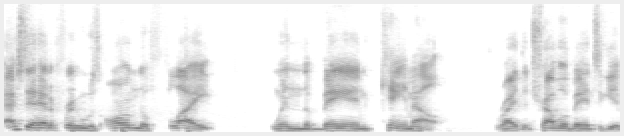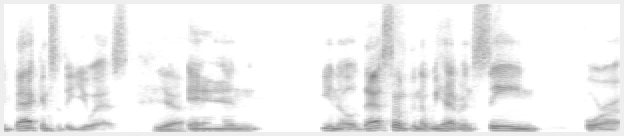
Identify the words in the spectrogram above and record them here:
Actually, I had a friend who was on the flight when the ban came out, right? The travel ban to get back into the US. yeah. And, you know, that's something that we haven't seen for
